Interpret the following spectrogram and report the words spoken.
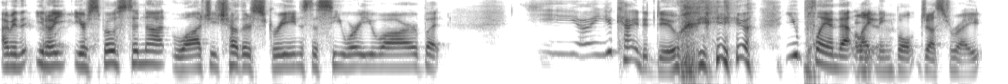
I mean, you know, you're supposed to not watch each other's screens to see where you are, but yeah, you kind of do. you plan that Oh, yeah. lightning bolt just right.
